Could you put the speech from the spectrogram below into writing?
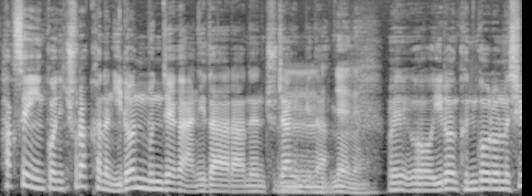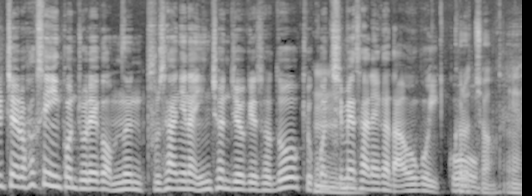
학생 인권이 추락하는 이런 문제가 아니다라는 주장입니다. 음, 네네. 왜, 어, 이런 근거로는 실제로 학생 인권 조례가 없는 부산이나 인천 지역에서도 교권 음. 침해 사례가 나오고 있고 그렇죠. 예.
